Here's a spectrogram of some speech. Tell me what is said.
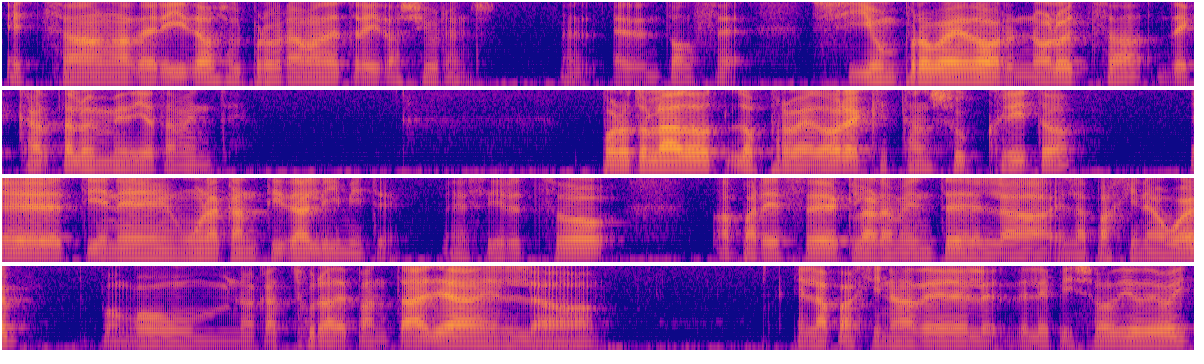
están adheridos al programa de Trade Assurance. Entonces, si un proveedor no lo está, descártalo inmediatamente. Por otro lado, los proveedores que están suscritos eh, tienen una cantidad límite. Es decir, esto aparece claramente en la, en la página web. Pongo una captura de pantalla en la, en la página del, del episodio de hoy.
